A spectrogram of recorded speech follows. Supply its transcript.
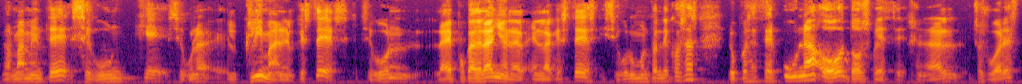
normalmente según que, según el clima en el que estés, según la época del año en la, en la que estés y según un montón de cosas, lo puedes hacer una o dos veces. En general, en muchos lugares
